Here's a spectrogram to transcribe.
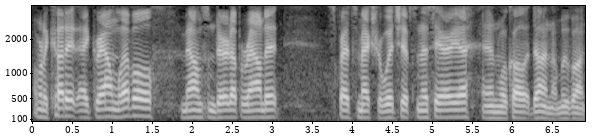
I'm going to cut it at ground level, mound some dirt up around it, spread some extra wood chips in this area, and we'll call it done. I'll move on.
